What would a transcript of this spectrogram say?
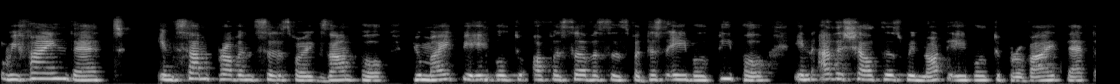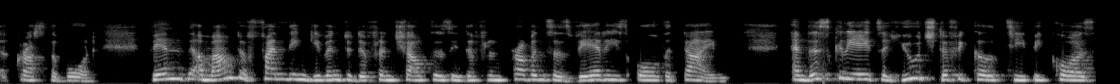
We find that in some provinces, for example, you might be able to offer services for disabled people. In other shelters, we're not able to provide that across the board. Then the amount of funding given to different shelters in different provinces varies all the time. And this creates a huge difficulty because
